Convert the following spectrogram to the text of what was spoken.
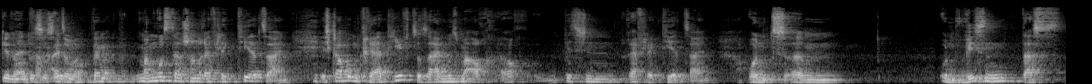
Genau, das ist also wenn, man muss da schon reflektiert sein. Ich glaube, um kreativ zu sein, muss man auch, auch ein bisschen reflektiert sein. Und, ähm, und wissen, dass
